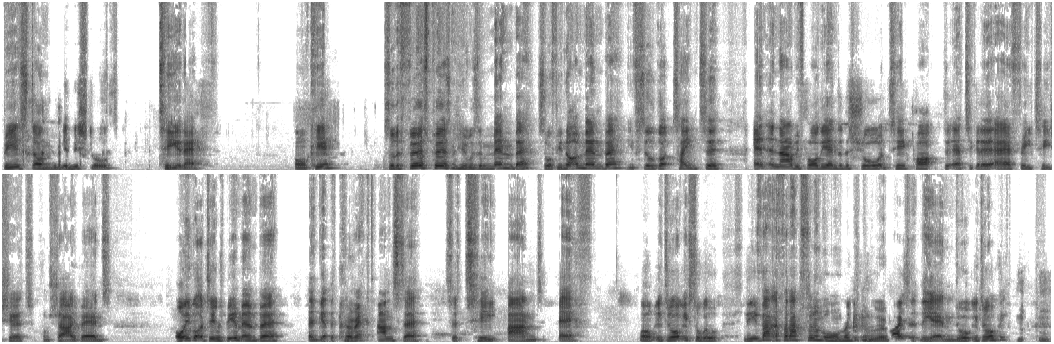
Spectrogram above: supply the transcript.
based on the initials T and F. Okay? So the first person who was a member, so if you're not a member, you've still got time to enter now before the end of the show and take part to, uh, to get a uh, free t-shirt from Shy Burns. All you've got to do is be a member and get the correct answer to T and F. Okie dokie. So we'll leave that for that for a moment and we'll revise it at the end. Okie dokie.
